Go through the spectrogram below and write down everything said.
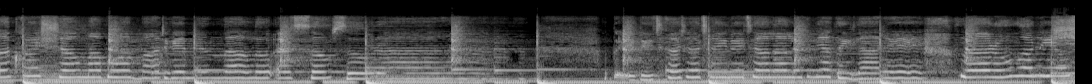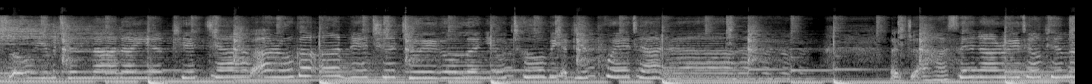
လန်ခွဲရှောင်းမဘွားမှာတကယ်မြင်သာလို့အဆုံးဆိုတာတေးသေးချာချာချိန်တွေကြာလာလေမြတ်သိလာတယ်ငါတို့ကနှစ်ယောက်ဆုံးရင်မချင်တာနိုင်ရဖြစ်ကြငါတို့ကအနေချစ်တွေကိုလည်းညှို့ထိုးပြီးအပြစ်ဖွေးကြတာအတဟာစင်နာရီကြောင့်ဖြစ်မှ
